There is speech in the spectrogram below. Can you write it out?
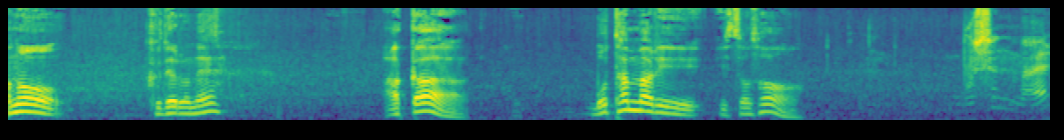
번호 그대로네? 아까 못한 말이 있어서 무슨 말?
